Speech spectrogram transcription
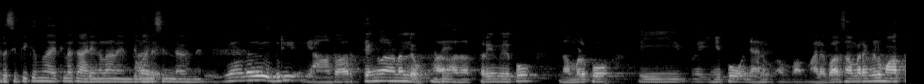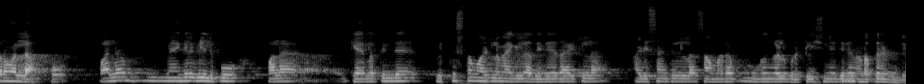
ത്രസിപ്പിക്കുന്നതായിട്ടുള്ള കാര്യങ്ങളാണ് എന്റെ മനസ്സിലുണ്ടാകുന്നത്. ഇത് ഇതൊരു യാഥാർത്ഥ്യങ്ങളാണല്ലോ. അത്. അത്രയും വലുപ്പോ നമ്മളിപ്പോൾ ഈ ഇനിയിപ്പോൾ ഞാൻ മലബാർ സമരങ്ങൾ മാത്രമല്ല ഇപ്പോൾ പല മേഖലകളിൽ ഇപ്പോൾ പല കേരളത്തിന്റെ വ്യത്യസ്തമായിട്ടുള്ള മേഖല അതിന്റെതായിട്ടുള്ള അടിസ്ഥാനത്തിലുള്ള സമരമുഖങ്ങൾ ബ്രിട്ടീഷിനെതിരെ നടത്തിയിട്ടുണ്ട്.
